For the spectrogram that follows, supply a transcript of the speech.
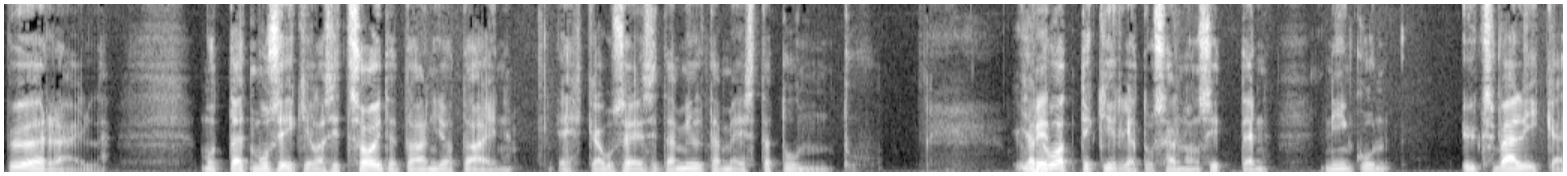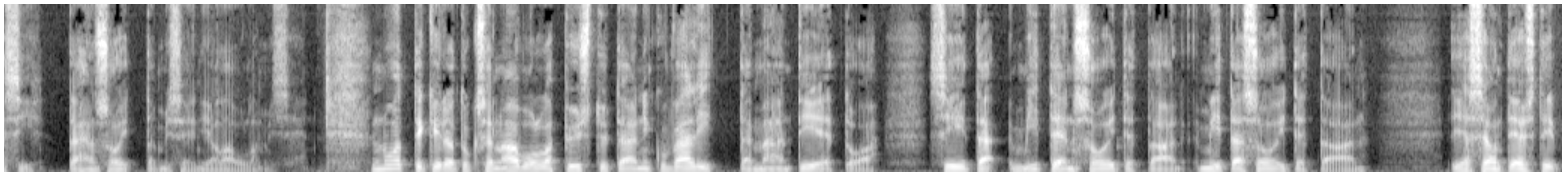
pyöräillä. Mutta että musiikilla sitten soitetaan jotain, ehkä usein sitä miltä meistä tuntuu. Ja Me... nuottikirjoitushan on sitten niin kuin yksi välikäsi tähän soittamiseen ja laulamiseen. Nuottikirjoituksen avulla pystytään niin kuin välittämään tietoa siitä, miten soitetaan, mitä soitetaan Ja se on tietysti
